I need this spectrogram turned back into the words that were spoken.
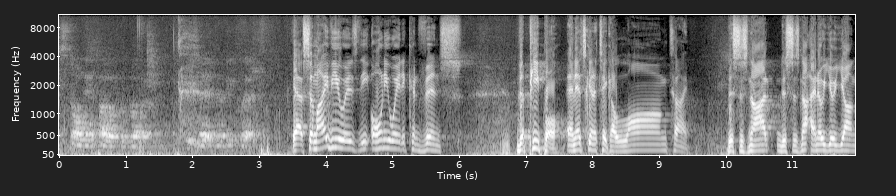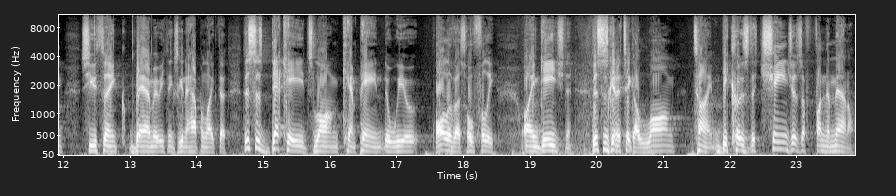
strong and powerful government? Is the, the big question. Yeah, so my view is the only way to convince the people, and it's going to take a long time. This is not, this is not, I know you're young, so you think, bam, everything's going to happen like that. This is decades long campaign that we all of us hopefully are engaged in. This is going to take a long time because the changes are fundamental.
